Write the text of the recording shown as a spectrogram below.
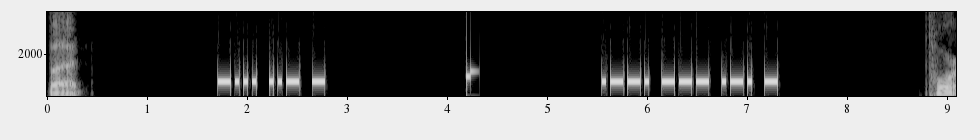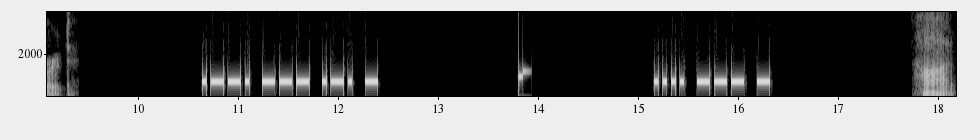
But. Port. Hot.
